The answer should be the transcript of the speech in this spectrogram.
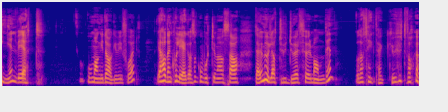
ingen vet hvor mange dager vi får. Jeg hadde en kollega som kom bort til meg og sa det er jo mulig at du dør før mannen din. Og da tenkte jeg gud, hva,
